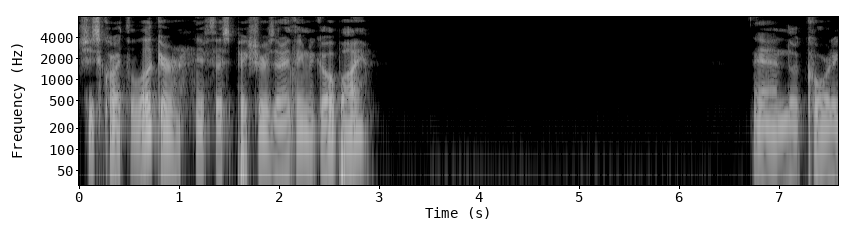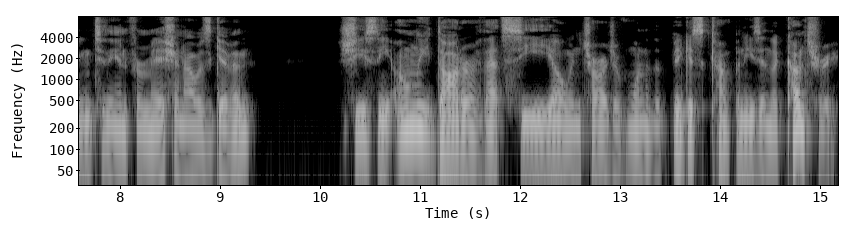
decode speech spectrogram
She's quite the looker, if this picture is anything to go by. And according to the information I was given, she's the only daughter of that CEO in charge of one of the biggest companies in the country.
